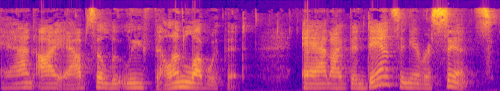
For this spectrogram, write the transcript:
and I absolutely fell in love with it. And I've been dancing ever since.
